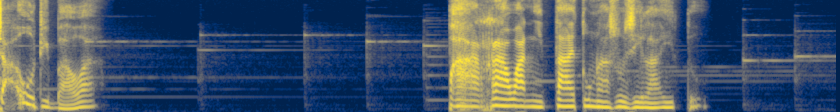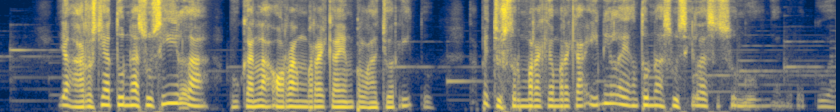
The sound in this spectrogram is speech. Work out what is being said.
jauh di bawah para wanita tunasusila itu. Yang harusnya tunasusila bukanlah orang mereka yang pelacur itu. Tapi justru mereka-mereka inilah yang tunasusila sesungguhnya menurut gue.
